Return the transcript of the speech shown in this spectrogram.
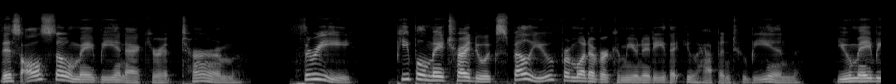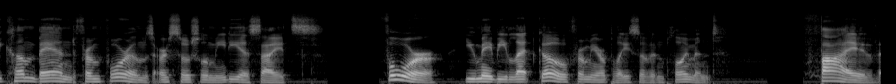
this also may be an accurate term. 3. People may try to expel you from whatever community that you happen to be in. You may become banned from forums or social media sites. 4. You may be let go from your place of employment. 5.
